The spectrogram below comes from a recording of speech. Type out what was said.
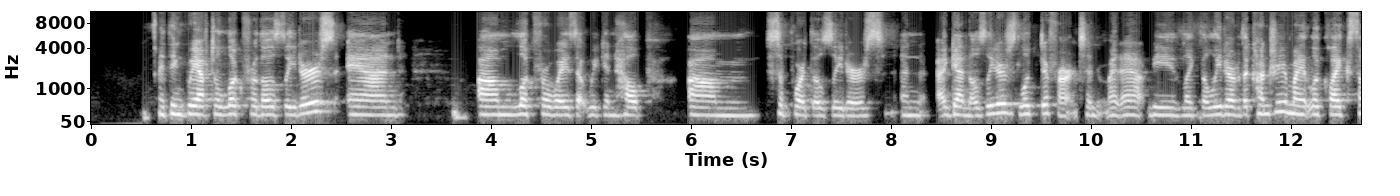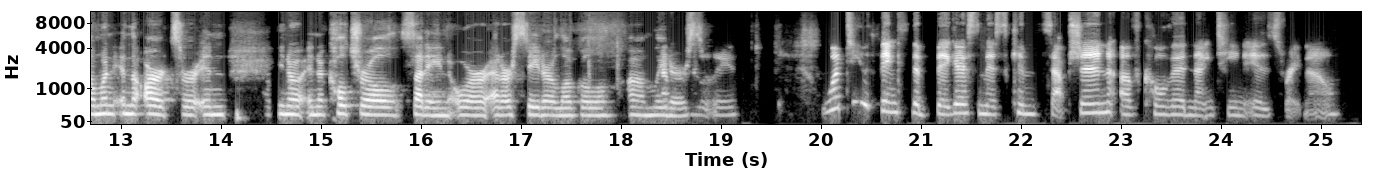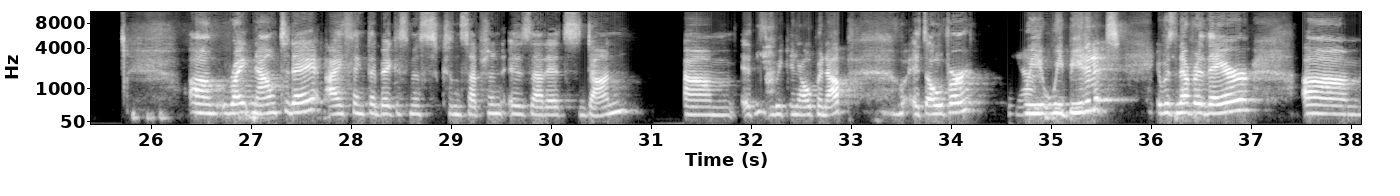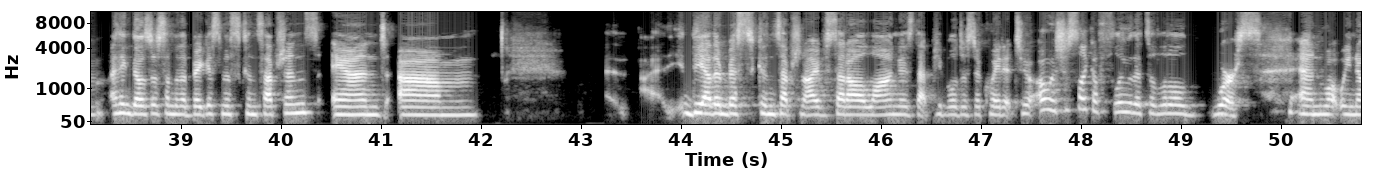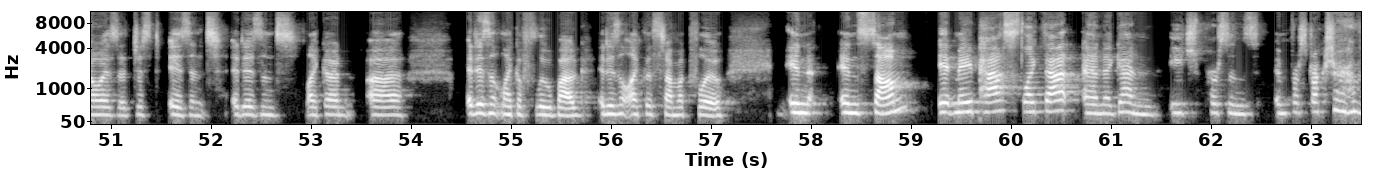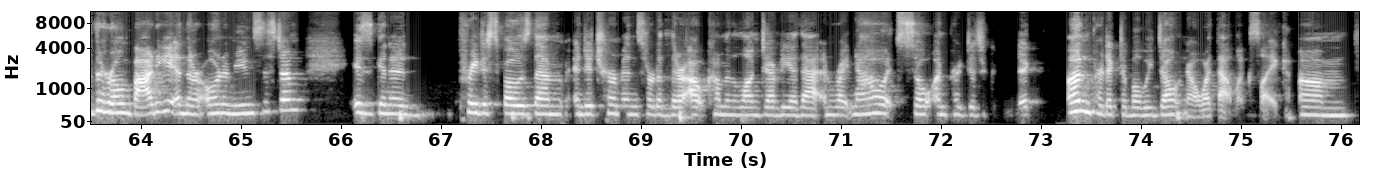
I think we have to look for those leaders and um, look for ways that we can help um, support those leaders. And again, those leaders look different. It might not be like the leader of the country. It might look like someone in the arts or in, you know, in a cultural setting or at our state or local um, leaders. Absolutely. What do you think the biggest misconception of COVID 19 is right now? Um, right now, today, I think the biggest misconception is that it's done. Um, it's, we can open up. It's over yeah. we we beat it it was never there um, i think those are some of the biggest misconceptions and um, the other misconception I've said all along is that people just equate it to, oh, it's just like a flu that's a little worse. And what we know is it just isn't. It isn't like a, uh, it isn't like a flu bug. It isn't like the stomach flu. In in some, it may pass like that. And again each person's infrastructure of their own body and their own immune system is going to predispose them and determine sort of their outcome and the longevity of that. And right now it's so unpredict- unpredictable. We don't know what that looks like. Um,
